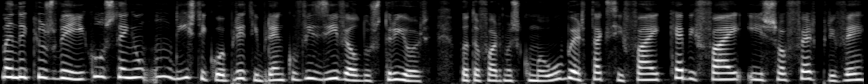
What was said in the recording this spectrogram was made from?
manda que os veículos tenham um dístico a preto e branco visível do exterior. Plataformas como a Uber, Taxify, Cabify e Chauffeur Privé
